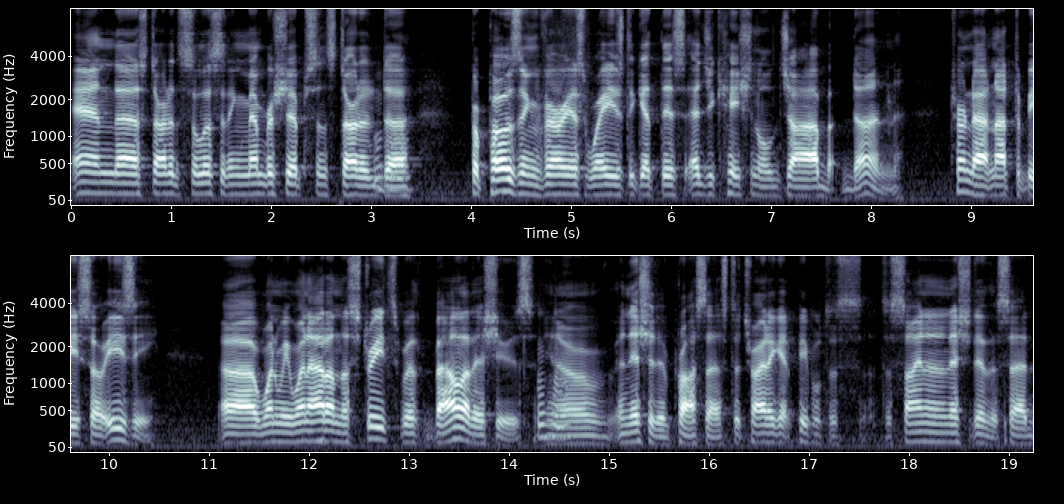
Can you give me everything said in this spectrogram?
and uh, started soliciting memberships and started uh, proposing various ways to get this educational job done. Turned out not to be so easy. Uh, when we went out on the streets with ballot issues, you know, initiative process to try to get people to s- to sign an initiative that said,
